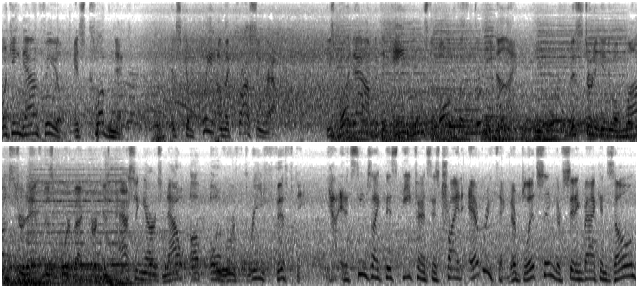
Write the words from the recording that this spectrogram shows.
Looking downfield, it's Klubnik. It's complete on the crossing route. He's brought down, but the game moves the ball to the 39. This is turning into a monster day for this quarterback, Kirk. His passing yards now up over 350. Yeah, and it seems like this defense has tried everything. They're blitzing, they're sitting back in zone,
